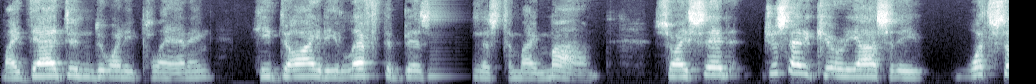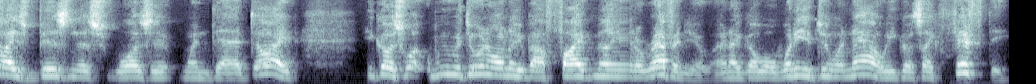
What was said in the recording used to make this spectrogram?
My dad didn't do any planning he died. He left the business to my mom. So I said, just out of curiosity, what size business was it when dad died? He goes, well, we were doing only about 5 million of revenue. And I go, well, what are you doing now? He goes, like 50.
